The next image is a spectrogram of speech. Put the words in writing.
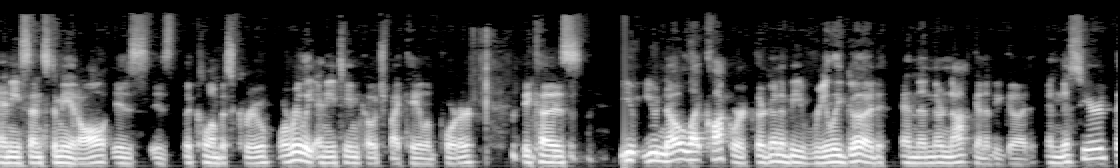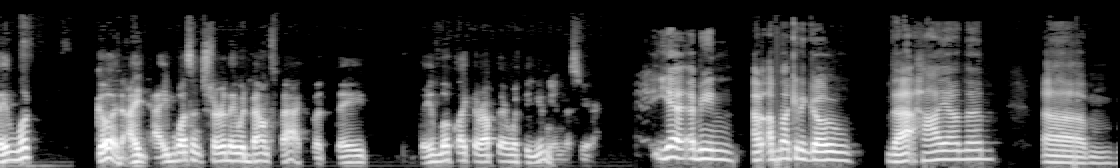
any sense to me at all is is the Columbus Crew, or really any team coached by Caleb Porter, because you you know like clockwork they're going to be really good, and then they're not going to be good. And this year they look good. I I wasn't sure they would bounce back, but they they look like they're up there with the Union this year. Yeah, I mean, I'm not going to go that high on them. Um,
